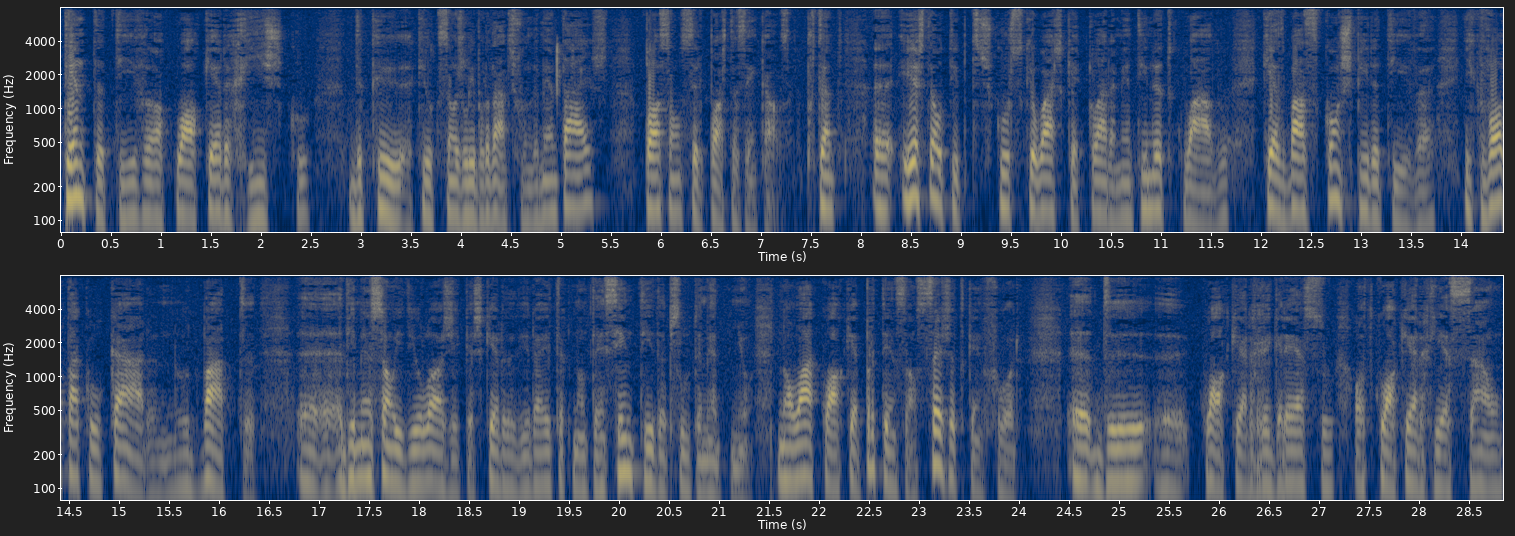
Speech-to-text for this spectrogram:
tentativa ou qualquer risco de que aquilo que são as liberdades fundamentais possam ser postas em causa. Portanto, eh, este é o tipo de discurso que eu acho que é claramente inadequado, que é de base conspirativa e que volta a colocar no debate eh, a dimensão ideológica esquerda-direita que não tem sentido absolutamente nenhum. Não há qualquer pretensão, seja de quem for, eh, de qualquer regresso ou de qualquer reação,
